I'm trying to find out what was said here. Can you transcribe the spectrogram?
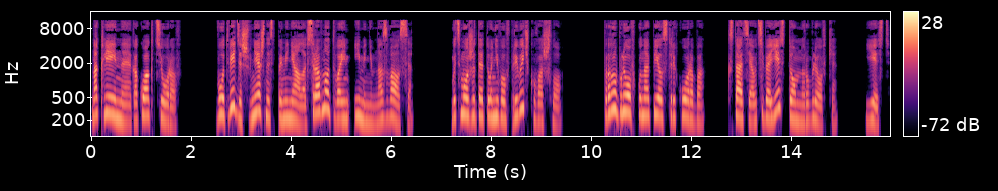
наклеенная, как у актеров. Вот видишь, внешность поменяла, все равно твоим именем назвался. Быть может, это у него в привычку вошло? Про Рублевку напел с три короба. Кстати, а у тебя есть дом на Рублевке? Есть.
